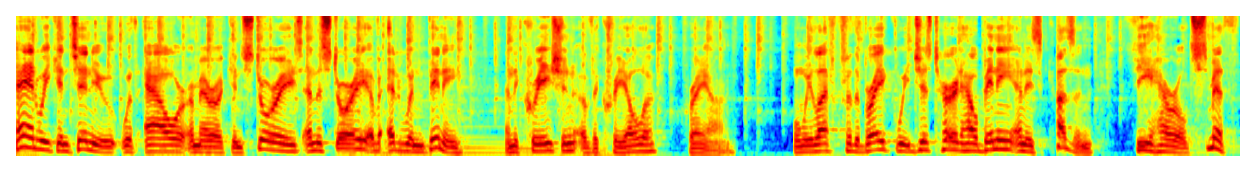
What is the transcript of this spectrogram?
And we continue with our American stories and the story of Edwin Binney and the creation of the Crayola crayon. When we left for the break, we just heard how Binney and his cousin, C. Harold Smith,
